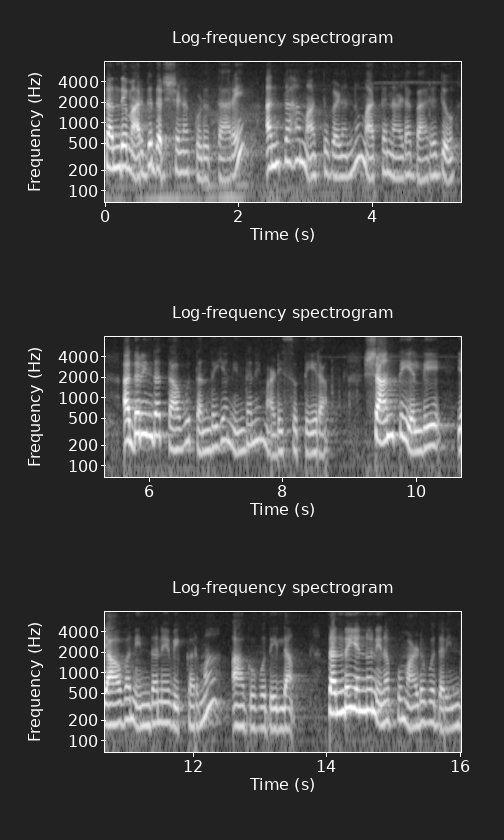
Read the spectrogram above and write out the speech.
ತಂದೆ ಮಾರ್ಗದರ್ಶನ ಕೊಡುತ್ತಾರೆ. ಅಂತಹ ಮಾತುಗಳನ್ನು ಮಾತನಾಡಬಾರದು. ಅದರಿಂದ ತಾವು ತಂದೆಯ ನಿಂದನೆ ಮಾಡಿಸುತ್ತೀರಾ. ಶಾಂತಿಯಲ್ಲಿ ಯಾವ ನಿಂದನೆ ವಿಕರ್ಮ ಆಗುವುದಿಲ್ಲ. ತಂದೆಯನ್ನು ನೆನಪು ಮಾಡುವುದರಿಂದ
